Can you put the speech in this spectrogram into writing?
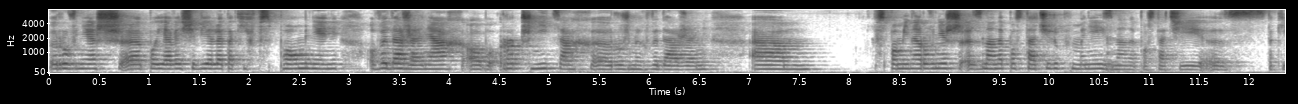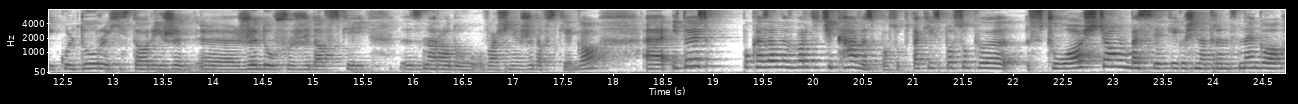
Również e, pojawia się wiele takich wspomnień o wydarzeniach, o rocznicach e, różnych wydarzeń. Wspomina również znane postaci lub mniej znane postaci z takiej kultury, historii Żydów, żydowskiej, z narodu właśnie żydowskiego. I to jest pokazane w bardzo ciekawy sposób, taki sposób e, z czułością, bez jakiegoś natrętnego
